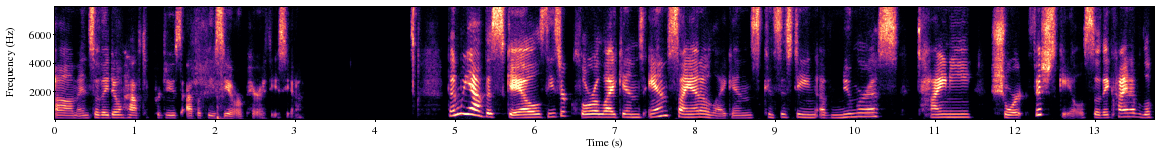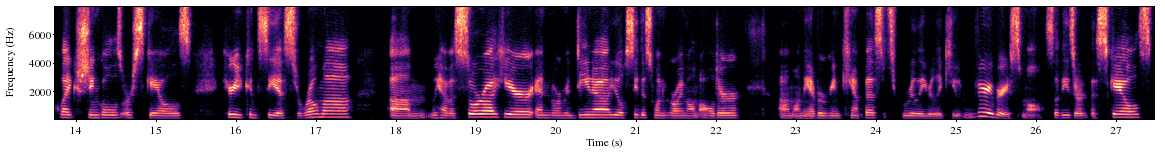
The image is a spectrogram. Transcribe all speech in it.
Um, and so they don't have to produce apothecia or perithecia. Then we have the scales. These are chlorolichens and cyanolichens consisting of numerous tiny short fish scales. So they kind of look like shingles or scales. Here you can see a Psoroma. Um, we have a Psora here and normandina. You'll see this one growing on alder um, on the Evergreen campus. It's really, really cute and very, very small. So these are the scales.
